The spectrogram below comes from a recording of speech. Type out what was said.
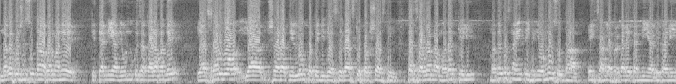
नगर परिषद सुद्धा आभार मानेल की त्यांनी या निवडणुकीच्या काळामध्ये या सर्व या शहरातील लोकप्रतिनिधी असतील राजकीय पक्ष असतील त्या सर्वांना मदत केली. मदतच नाही तर ही निवडणूक सुद्धा एक चांगल्या प्रकारे त्यांनी या ठिकाणी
